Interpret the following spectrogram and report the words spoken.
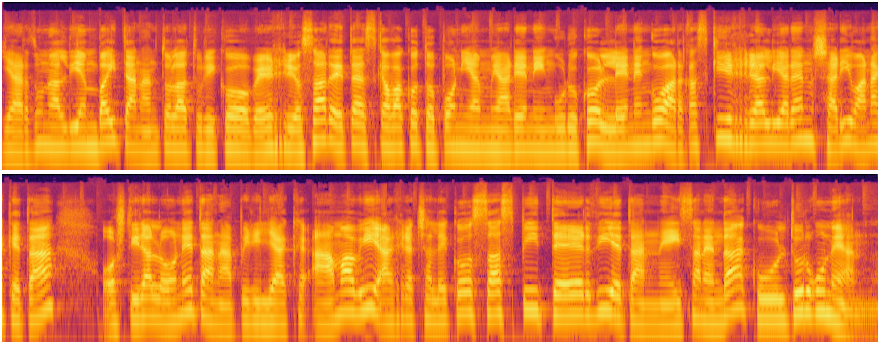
jardunaldien baitan antolaturiko berriozar eta ezkabako toponimiaren inguruko lehenengo argazki realiaren sari banaketa ostiralo honetan apirilak amabi arratsaleko zazpi terdietan izanen da kulturgunean.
